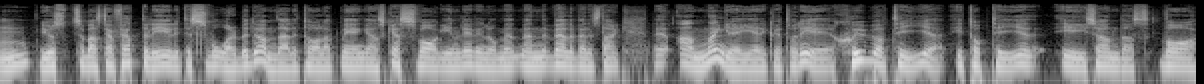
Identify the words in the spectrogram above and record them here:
Mm. Just Sebastian Vettel är ju lite svårbedömd ärligt talat med en ganska svag inledning då, men, men väldigt, väldigt stark. En annan grej Erik, vet du vad det är? Sju av tio i topp 10 i söndags var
